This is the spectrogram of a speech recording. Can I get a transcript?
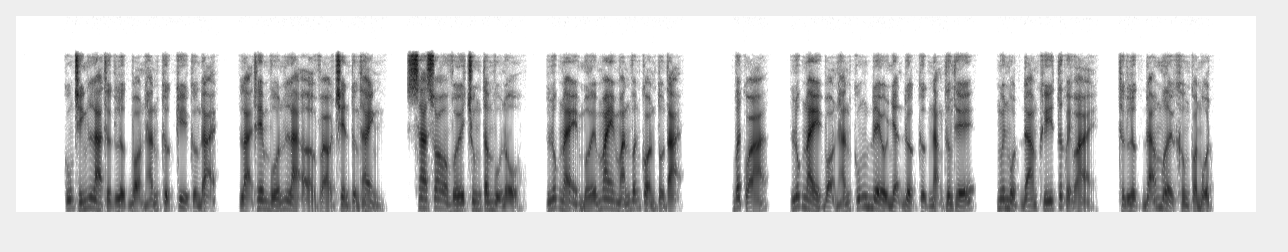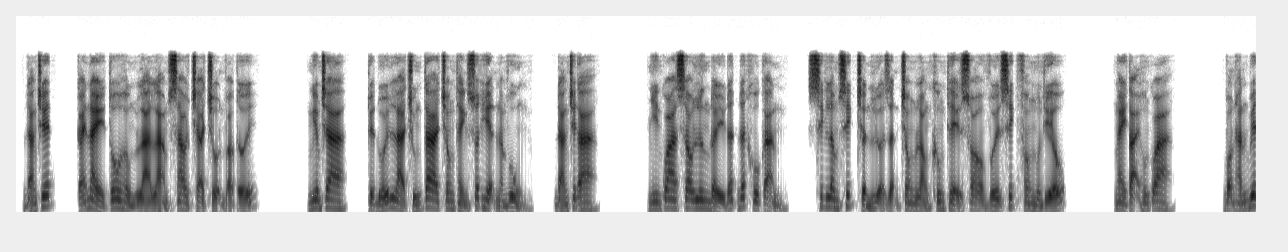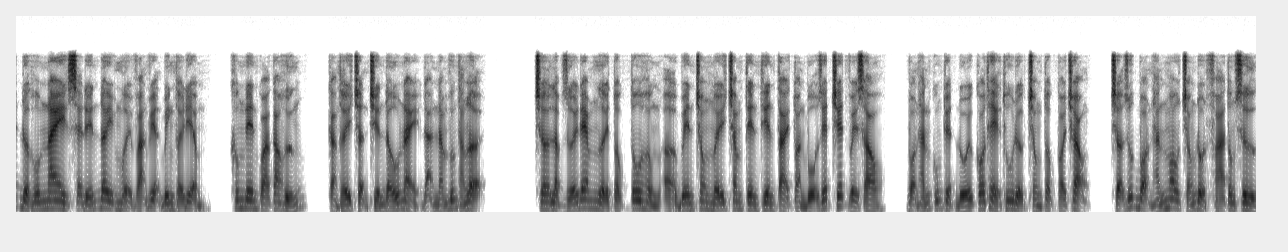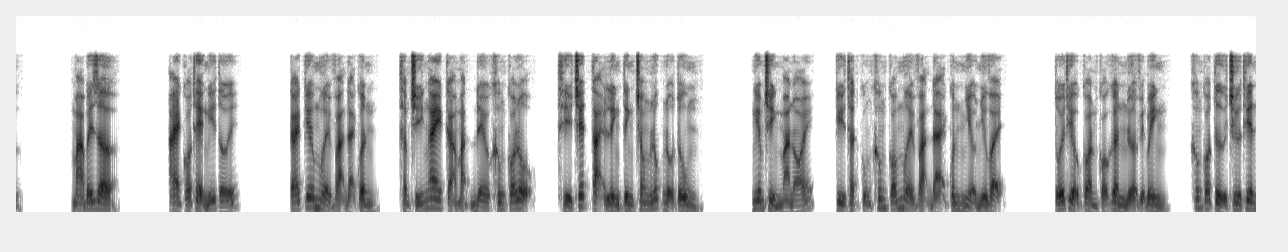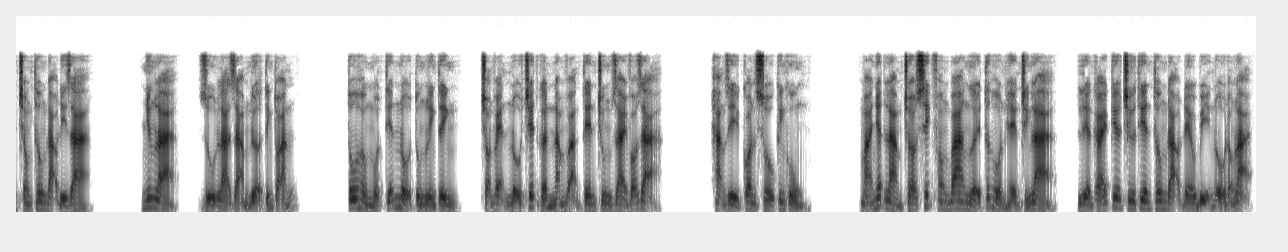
Cũng chính là thực lực bọn hắn cực kỳ cường đại, lại thêm vốn là ở vào trên tường thành, xa so với trung tâm vụ nổ, lúc này mới may mắn vẫn còn tồn tại. Bất quá, lúc này bọn hắn cũng đều nhận được cực nặng thương thế, nguyên một đám khí tức bề ngoài thực lực đã mười không còn một. Đáng chết, cái này tô hồng là làm sao trà trộn vào tới? Nghiêm tra, tuyệt đối là chúng ta trong thành xuất hiện nằm vùng, đáng chết ta nhìn qua sau lưng đầy đất đất khô cằn, xích lâm xích trần lựa giận trong lòng không thể so với xích phong muốn thiếu. Ngay tại hôm qua, bọn hắn biết được hôm nay sẽ đến đây mười vạn viện binh thời điểm, không nên quá cao hứng, cảm thấy trận chiến đấu này đã nắm vững thắng lợi. Chờ lập dưới đem người tộc tô hồng ở bên trong mấy trăm tên thiên tài toàn bộ giết chết về sau, bọn hắn cũng tuyệt đối có thể thu được trong tộc coi trọng, trợ giúp bọn hắn mau chóng đột phá tông sư. Mà bây giờ, ai có thể nghĩ tới? Cái kia mười vạn đại quân, thậm chí ngay cả mặt đều không có lộ, thì chết tại linh tinh trong lúc nổ tung. Nghiêm chỉnh mà nói, kỳ thật cũng không có mười vạn đại quân nhiều như vậy tối thiểu còn có gần nửa viện binh, không có từ chư thiên trong thông đạo đi ra. Nhưng là, dù là giảm nửa tính toán, tô hồng một tiễn nổ tung linh tinh, trọn vẹn nổ chết gần năm vạn tên trung giai võ giả. Hạng gì con số kinh khủng? Mà nhất làm cho xích phong ba người tức hổn hển chính là, liền cái kia chư thiên thông đạo đều bị nổ đóng lại.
